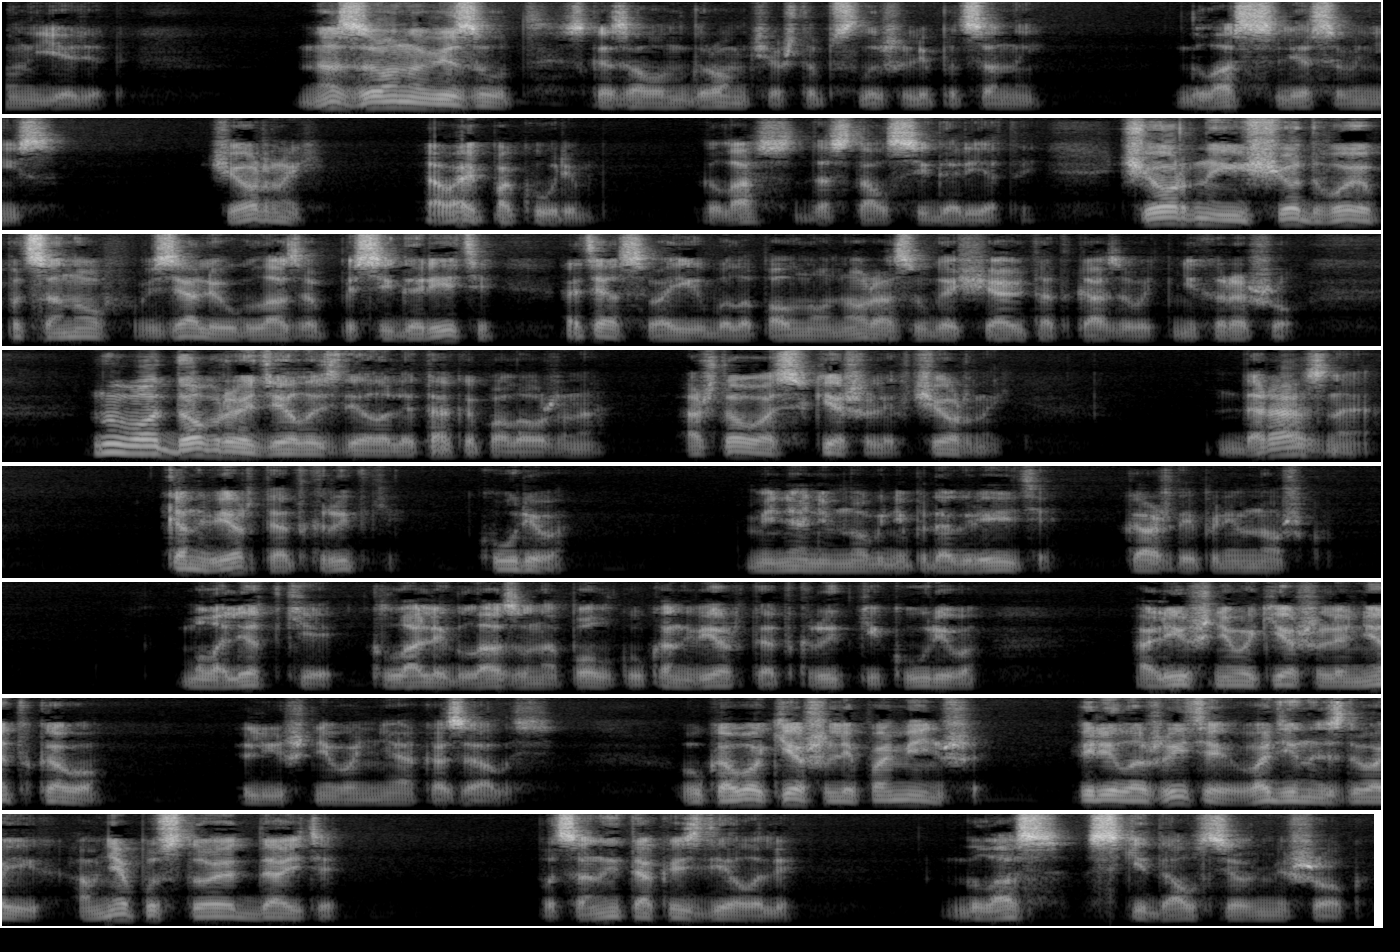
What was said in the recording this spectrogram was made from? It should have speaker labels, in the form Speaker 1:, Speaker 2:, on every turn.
Speaker 1: он едет. «На зону везут», — сказал он громче, чтоб слышали пацаны. Глаз слез вниз. «Черный? Давай покурим». Глаз достал сигареты. Черный и еще двое пацанов взяли у глаза по сигарете, хотя своих было полно, но раз угощают, отказывать нехорошо. Ну вот, доброе дело сделали, так и положено. А что у вас в кешелях черный? Да разное. Конверты, открытки курево. Меня немного не подогреете, каждый понемножку. Малолетки клали глазу на полку конверты, открытки, курева. А лишнего кешеля нет у кого? Лишнего не оказалось. У кого кешели поменьше? Переложите в один из двоих, а мне пустое отдайте. Пацаны так и сделали. Глаз скидал все в мешок.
